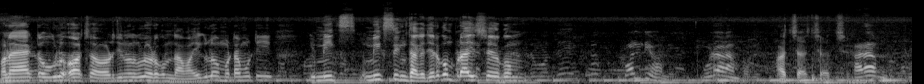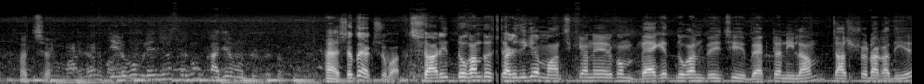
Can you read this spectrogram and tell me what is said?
মানে একটা ওগুলো আচ্ছা অরিজিনালগুলো এরকম দাম হয়। এগুলো মোটামুটি মিক্স মিক্সিং থাকে যেরকম প্রাইস সেরকম। কোয়ালিটি ভালো ওটা আরাম পাবে। আচ্ছা আচ্ছা আচ্ছা। খারাপ আচ্ছা। যেরকম রেঞ্জ হবে সেরকম কাজের মধ্যে হ্যাঁ সে তো একশো বার। শাড়ির দোকান তো চারিদিকে মাঝখানে এরকম ব্যাগের দোকান পেয়েছি ব্যাগটা নিলাম চারশো টাকা দিয়ে।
